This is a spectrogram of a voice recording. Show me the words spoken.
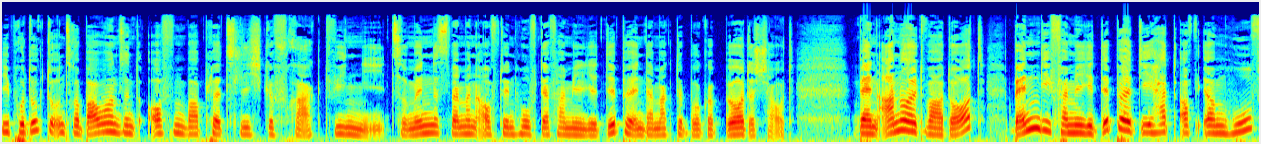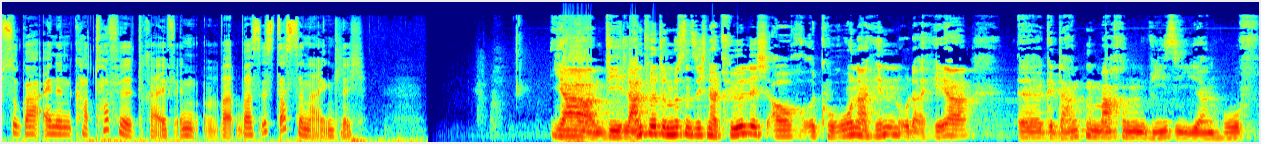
Die Produkte unserer Bauern sind offenbar plötzlich gefragt wie nie. Zumindest wenn man auf den Hof der Familie Dippe in der Magdeburger Börde schaut. Ben Arnold war dort. Ben, die Familie Dippe, die hat auf ihrem Hof sogar einen Kartoffeltreif. In, was ist das denn eigentlich? Ja, die Landwirte müssen sich natürlich auch Corona hin oder her äh, Gedanken machen, wie sie ihren Hof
